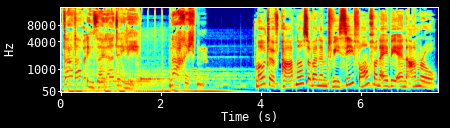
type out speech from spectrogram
Startup Insider Daily. Nachrichten. Motive Partners übernimmt VC-Fonds von ABN AMRO.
